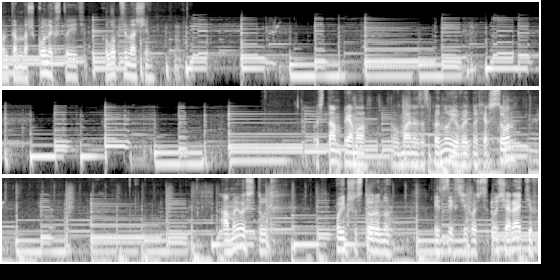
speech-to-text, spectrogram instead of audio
Вон там наш коник стоїть, хлопці наші. Ось там прямо в мене за спиною видно Херсон. А ми ось тут, по іншу сторону від цих цих ось очеретів.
